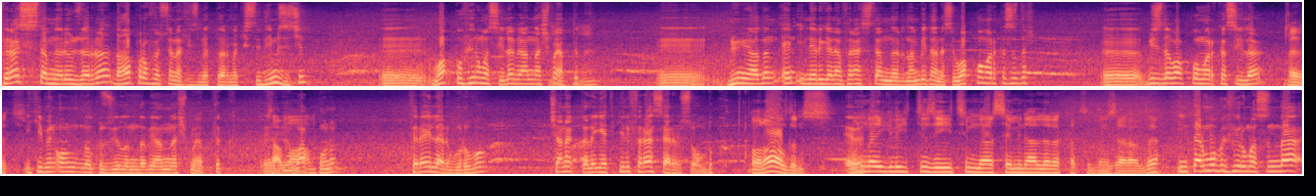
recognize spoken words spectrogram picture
fren sistemleri üzerine daha profesyonel hizmet vermek istediğimiz için e, Wapco firmasıyla bir anlaşma yaptık. E, dünyanın en ileri gelen fren sistemlerinden bir tanesi Wapco markasıdır. E, biz de Wapco markasıyla Evet. 2019 yılında bir anlaşma yaptık. E, Tamam. Wapco'nun trailer grubu Çanakkale yetkili fren servisi olduk. Onu aldınız. Evet. Bununla ilgili gittiğiniz eğitimler, seminerlere katıldınız herhalde. Intermobil firmasında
